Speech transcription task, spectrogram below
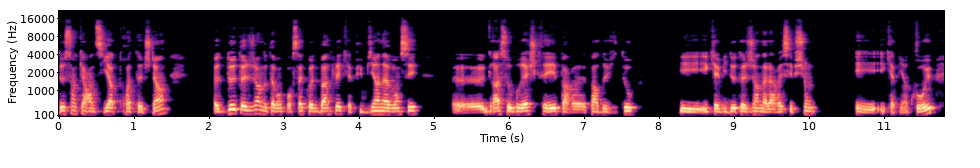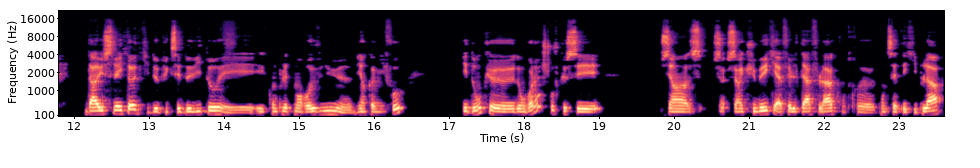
246 yards, 3 touchdowns. Euh, deux touchdowns notamment pour Saquon Barkley qui a pu bien avancer euh, grâce aux brèches créées par euh, par De Vito et, et qui a mis deux touchdowns à la réception et, et qui a bien couru. Darius Slayton qui depuis que c'est De Vito est, est complètement revenu bien comme il faut. Et donc donc voilà, je trouve que c'est c'est un c'est un QB qui a fait le taf là contre contre cette équipe là.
